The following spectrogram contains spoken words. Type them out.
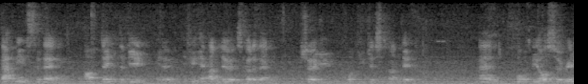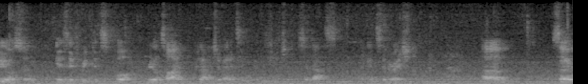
That needs to then update the view. You know, if you hit undo, it's got to then show you what you just undid. And what would be also really awesome is if we could support real-time collaborative editing. So that's a consideration. Um, so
